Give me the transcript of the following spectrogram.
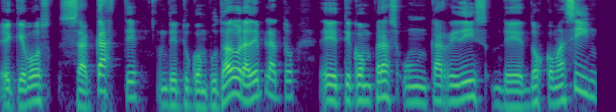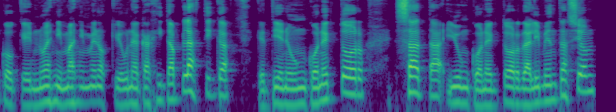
eh, que vos sacaste de tu computadora de plato, te compras un carry disk de 2,5 que no es ni más ni menos que una cajita plástica que tiene un conector SATA y un conector de alimentación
